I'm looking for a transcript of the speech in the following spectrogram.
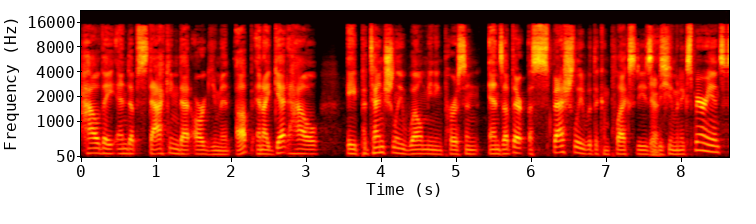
how they end up stacking that argument up and I get how a potentially well-meaning person ends up there, especially with the complexities yes. of the human experience,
